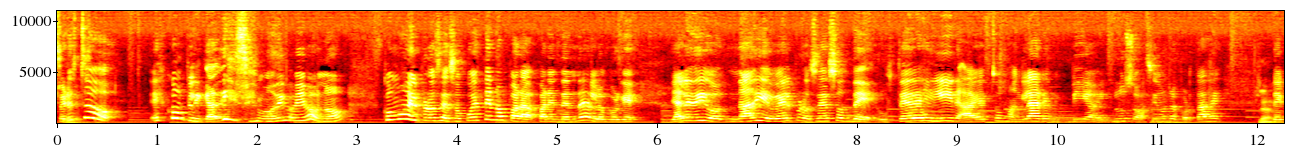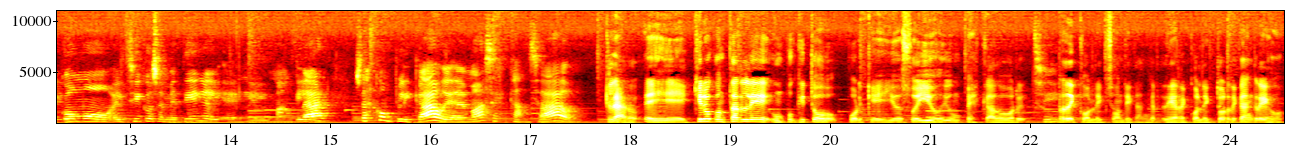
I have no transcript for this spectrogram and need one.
Pero Sí. esto es complicadísimo, digo yo, ¿no? ¿Cómo es el proceso? Cuéntenos para, para entenderlo, porque ya le digo, nadie ve el proceso de ustedes ir a estos manglares, vía incluso ha sido un reportaje Claro. de cómo el chico se metía en el, en el manglar. O sea, es complicado y además es cansado. Claro, eh, quiero contarle un poquito porque yo soy hijo de un pescador Sí. recolección de, cangre- de recolector de cangrejos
